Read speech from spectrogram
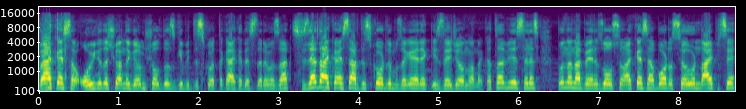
Ve arkadaşlar oyunda da şu anda görmüş olduğunuz gibi Discord'daki arkadaşlarımız var. Sizler de arkadaşlar Discord'umuza gelerek izleyici onlarına katılabilirsiniz. Bundan haberiniz olsun arkadaşlar. Bu arada server'ın IP'si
